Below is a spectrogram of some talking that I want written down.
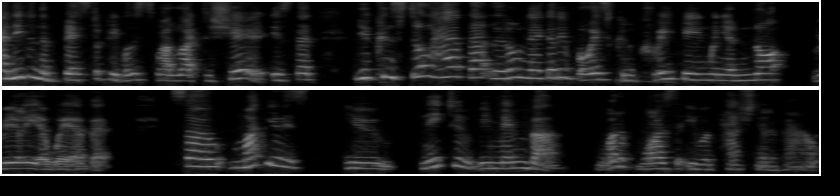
and even the best of people, this is what I like to share, is that you can still have that little negative voice can creep in when you're not really aware of it. So my view is you need to remember what it was that you were passionate about.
